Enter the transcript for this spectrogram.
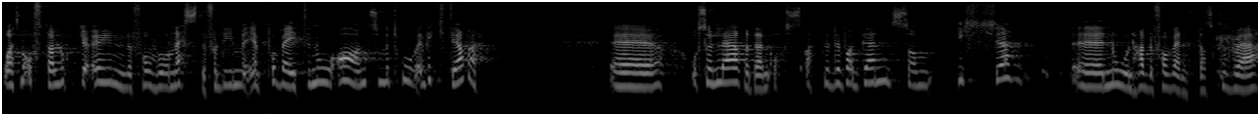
og at vi ofte lukker øynene for vår neste fordi vi er på vei til noe annet som vi tror er viktigere. Eh, og så lærer den oss at det var den som ikke eh, noen hadde forventa skulle være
